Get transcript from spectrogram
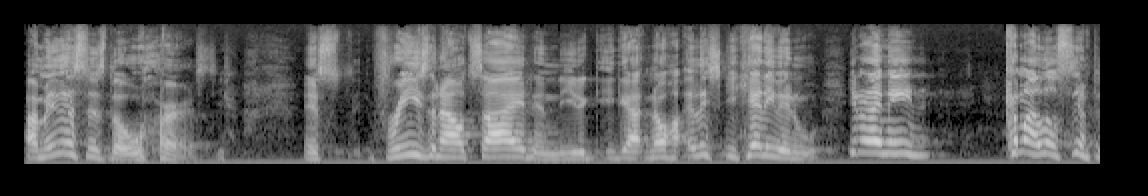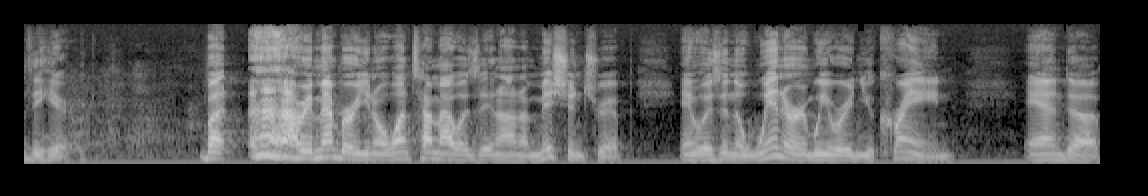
I mean, this is the worst. It's freezing outside and you, you got no, at least you can't even, you know what I mean? Come on, a little sympathy here. But I remember, you know, one time I was in on a mission trip and it was in the winter, and we were in Ukraine, and uh,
